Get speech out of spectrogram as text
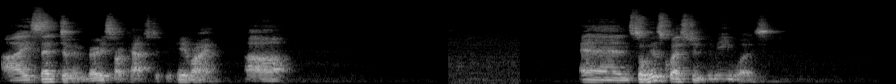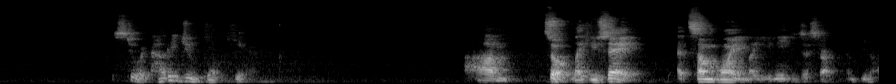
I said to him very sarcastically, Hey, Ryan, uh, and so his question to me was, Stewart, how did you get here? Um, so, like you say, at some point, like you need to just start, you know,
